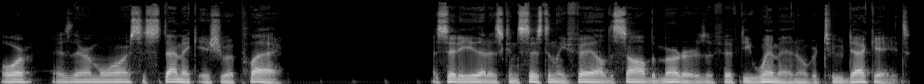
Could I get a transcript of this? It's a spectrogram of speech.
Or is there a more systemic issue at play? A city that has consistently failed to solve the murders of 50 women over two decades.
